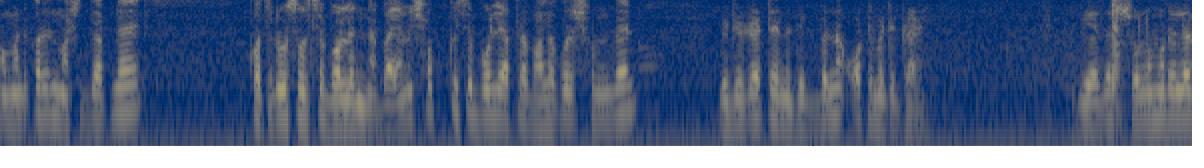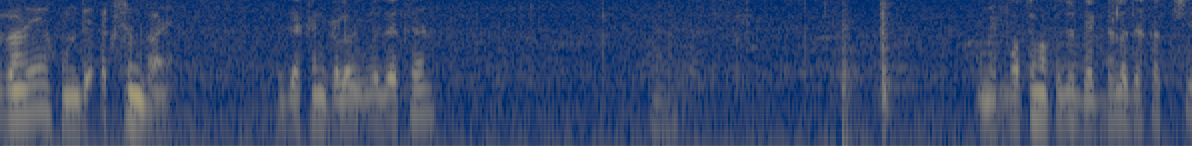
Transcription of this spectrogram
কমেন্ট করেন, মাসুদ ভাই আপনি কতটুকু চলছে বলেন না। ভাই, আমি সব কিছু বলি, আপনারা ভালো করে শুনবেন। ভিডিওটা টেনে দেখবেন না অটোমেটিক গাড়ি। দুই হাজার ষোলো মডেলের গাড়ি হুন্ডা অ্যাকশন গাড়ি। দেখেন গ্লাসগুলো দেখেন। আমি প্রথমে আপনাদের ব্যাগ ডালা দেখাচ্ছি।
